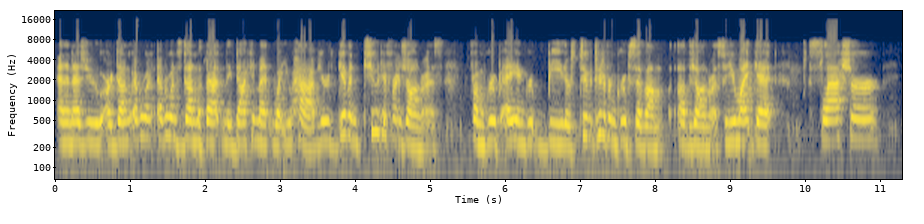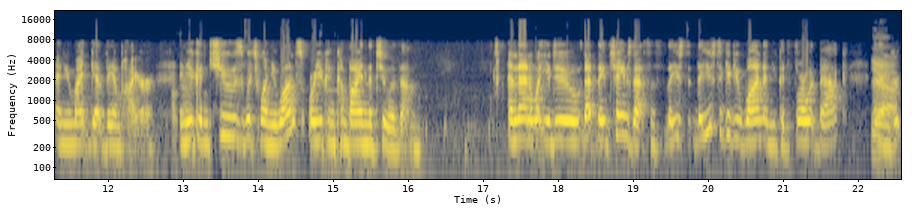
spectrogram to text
and then as you are done, everyone everyone's done with that, and they document what you have. You're given two different genres from Group A and Group B. There's two two different groups of um of genres. So you might get slasher and you might get vampire, okay. and you can choose which one you want, or you can combine the two of them. And then what you do that they've changed that since they used to, they used to give you one and you could throw it back yeah. and,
